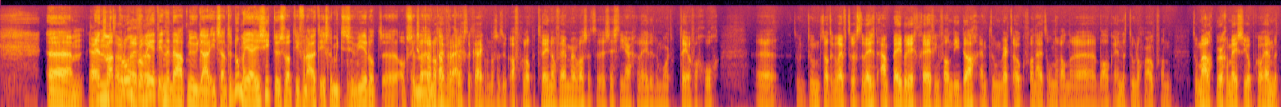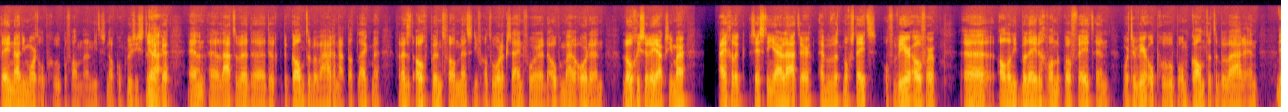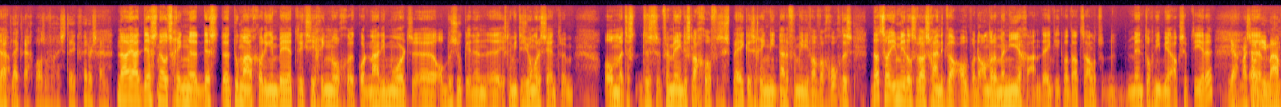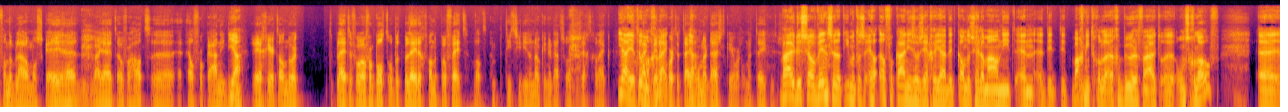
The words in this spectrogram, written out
Um, en Macron probeert inderdaad nu daar iets aan te doen. Maar ja, je ziet dus wat hij vanuit de islamitische mhm. wereld uh, op zijn Ik zat er uh, nog even krijgt. terug te kijken. Want dat is natuurlijk afgelopen 2 november was het uh, eh, 16 jaar geleden. De moord op Theo van Gogh. Toen, toen, zat ik nog even terug te lezen de ANP-berichtgeving van die dag. En toen werd ook vanuit onder andere Balken en toen nog maar ook van toenmalig burgemeester Job Cohen meteen na die moord opgeroepen van uh, niet te snel conclusies trekken. En uh, laten we de, de, de kalmte bewaren. Nou, dat lijkt me vanuit het oogpunt van mensen die verantwoordelijk zijn voor de openbare orde een logische reactie. Maar eigenlijk 16 jaar later hebben we het nog steeds of weer over uh, al dan niet beledigen van de profeet. En wordt er weer opgeroepen om kalmte te bewaren. En ja. het lijkt eigenlijk wel alsof we geen steek verder zijn. Nou ja, desnoods ging uh, des, de toenmalige koningin Beatrix die ging nog uh, kort na die moord uh, op bezoek in een islamitisch jongerencentrum. Om met de, de, vermeende slachtoffers te spreken. Ze ging niet naar de familie van Van Gogh. Dus dat zal inmiddels waarschijnlijk wel op een andere manier gaan, denk ik. Want dat zal het men toch niet meer accepteren. Ja, maar zo'n imam van de Blauwe Moskee, hè, waar jij het over had, El Forkani, die ja. reageert dan door te pleiten voor een verbod op het beledigen van de profeet. Wat een petitie die dan ook inderdaad, zoals je zegt, gelijk, ja, je hebt gelijk binnen gelijk. korte tijd honderdduizend keer wordt ondertekend. Dus. Waar je dus zou wensen dat iemand als El, El Fakani zou zeggen, ja, dit kan dus helemaal niet en uh, dit, dit mag niet gebeuren vanuit uh, ons geloof. Uh,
